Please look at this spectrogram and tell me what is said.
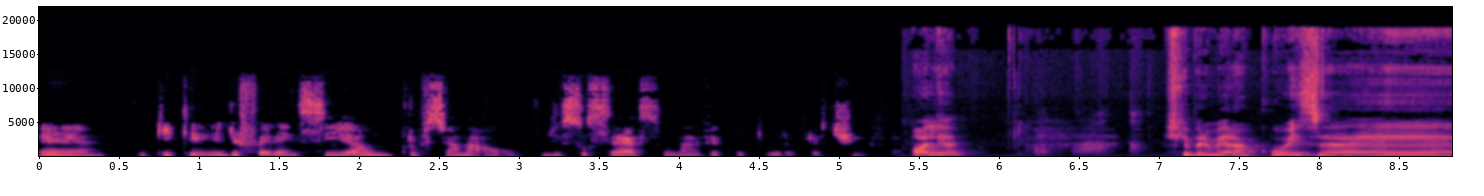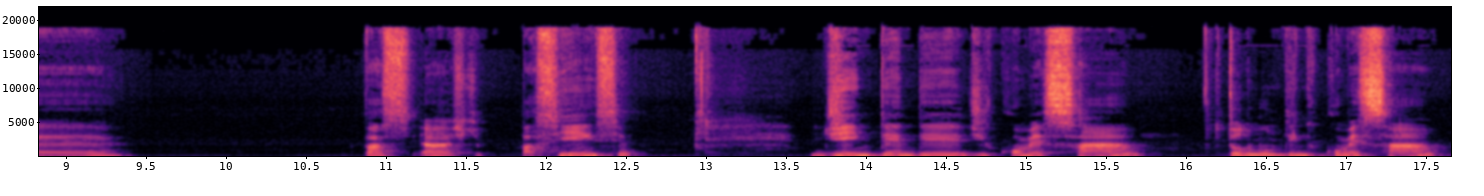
É, o que, que diferencia um profissional de sucesso na avicultura para ti? Olha, acho que a primeira coisa é acho que paciência de entender, de começar. Todo mundo tem que começar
